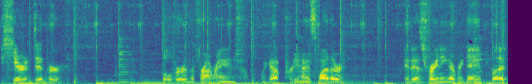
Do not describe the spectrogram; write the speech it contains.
here in Denver, over in the front range, we got pretty nice weather. It is raining every day, but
